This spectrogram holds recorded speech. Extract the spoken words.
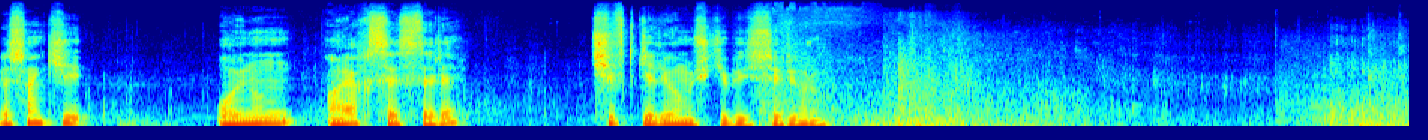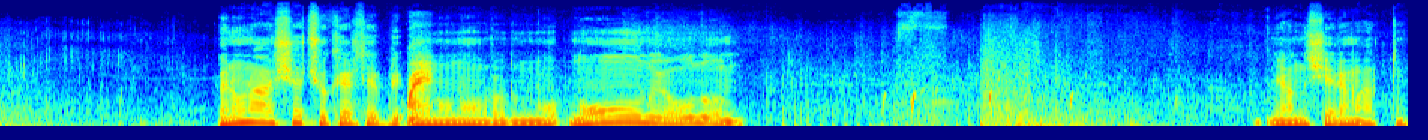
Ve sanki oyunun ayak sesleri çift geliyormuş gibi hissediyorum. Aşağı çökertebilir... Onu avradım. Ne, ne oluyor oğlum? Yanlış yere mi attım?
